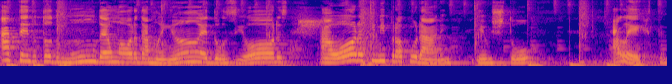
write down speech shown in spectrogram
Atendo todo mundo, é uma hora da manhã, é 12 horas. A hora que me procurarem, eu estou alerta.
